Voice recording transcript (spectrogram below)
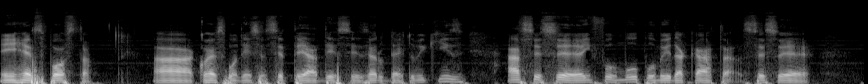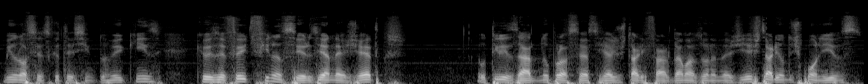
em resposta à correspondência CTA-DC 010-2015, a CCE informou por meio da carta CCE 1955-2015 que os efeitos financeiros e energéticos utilizados no processo de reajuste tarifário da Amazônia Energia estariam disponíveis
